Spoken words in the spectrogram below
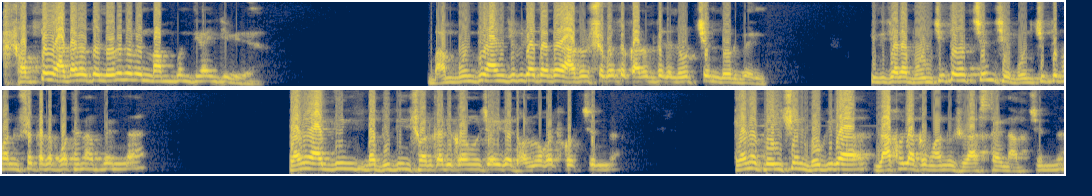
সবটাই আদালতে লড়ে দেবেন বামপন্থী আইনজীবীরা। বামপন্থী আইনজীবীরা তাদের আদর্শগত কারণ থেকে লড়ছেন, লড়বেন। কিন্তু যারা বঞ্চিত হচ্ছেন, সেই বঞ্চিত মানুষরা তারা পথে নামবেন না। কেন একদিন বা দুদিন সরকারি কর্মচারীরা ধর্মঘট করছেন না? কেন পেনশন ভোগীরা লাখো লাখো মানুষ রাস্তায় নামছেন না?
